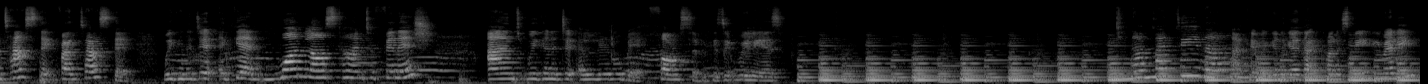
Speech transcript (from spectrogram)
Fantastic, fantastic. We're to do it again one last time to finish. And we're going to do it a little bit faster because it really is. Okay, we're going to go that kind of speed. You ready?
